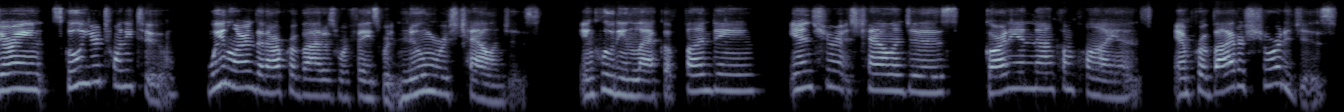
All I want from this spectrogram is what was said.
During school year 22, we learned that our providers were faced with numerous challenges, including lack of funding, insurance challenges, guardian noncompliance, and provider shortages,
